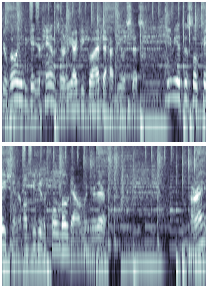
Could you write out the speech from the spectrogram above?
if you're willing to get your hands dirty, I'd be glad to have you assist. Meet me at this location. I'll give you the full lowdown when you're there. Alright.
